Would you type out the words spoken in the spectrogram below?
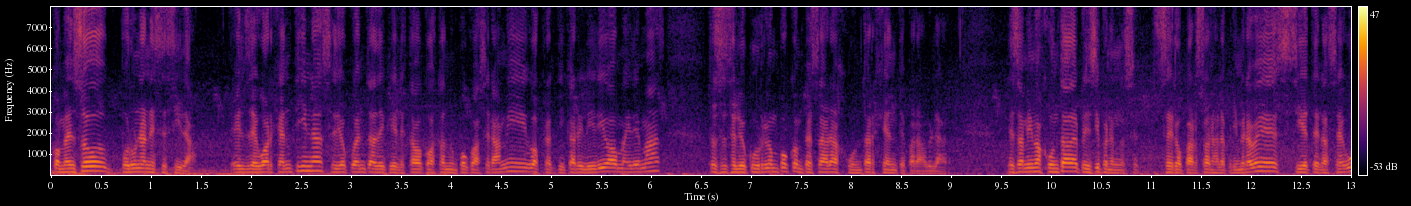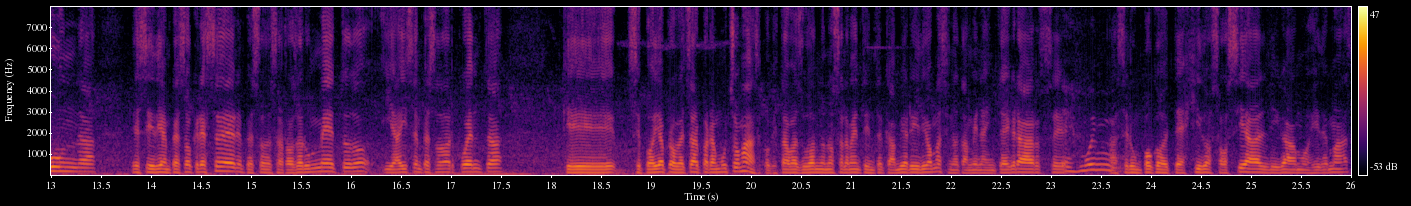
Comenzó por una necesidad. Él llegó a Argentina, se dio cuenta de que le estaba costando un poco hacer amigos, practicar el idioma y demás. Entonces se le ocurrió un poco empezar a juntar gente para hablar. Esa misma juntada al principio eran cero personas la primera vez, siete la segunda, ese día empezó a crecer, empezó a desarrollar un método y ahí se empezó a dar cuenta que se podía aprovechar para mucho más, porque estaba ayudando no solamente a intercambiar idiomas, sino también a integrarse, a hacer un poco de tejido social, digamos, y demás.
